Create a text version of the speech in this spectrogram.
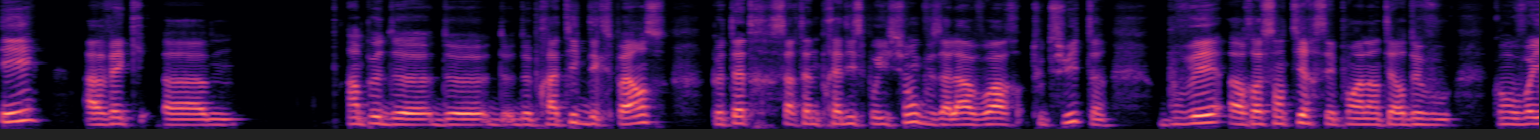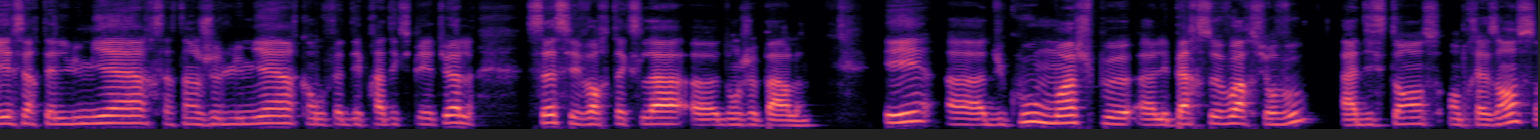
Et avec un peu de, pratique, d'expérience, peut-être certaines prédispositions que vous allez avoir tout de suite, vous pouvez ressentir ces points à l'intérieur de vous. Quand vous voyez certaines lumières, certains jeux de lumière, quand vous faites des pratiques spirituelles, c'est ces vortex-là dont je parle. Et du coup, moi, je peux les percevoir sur vous, à distance, en présence,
